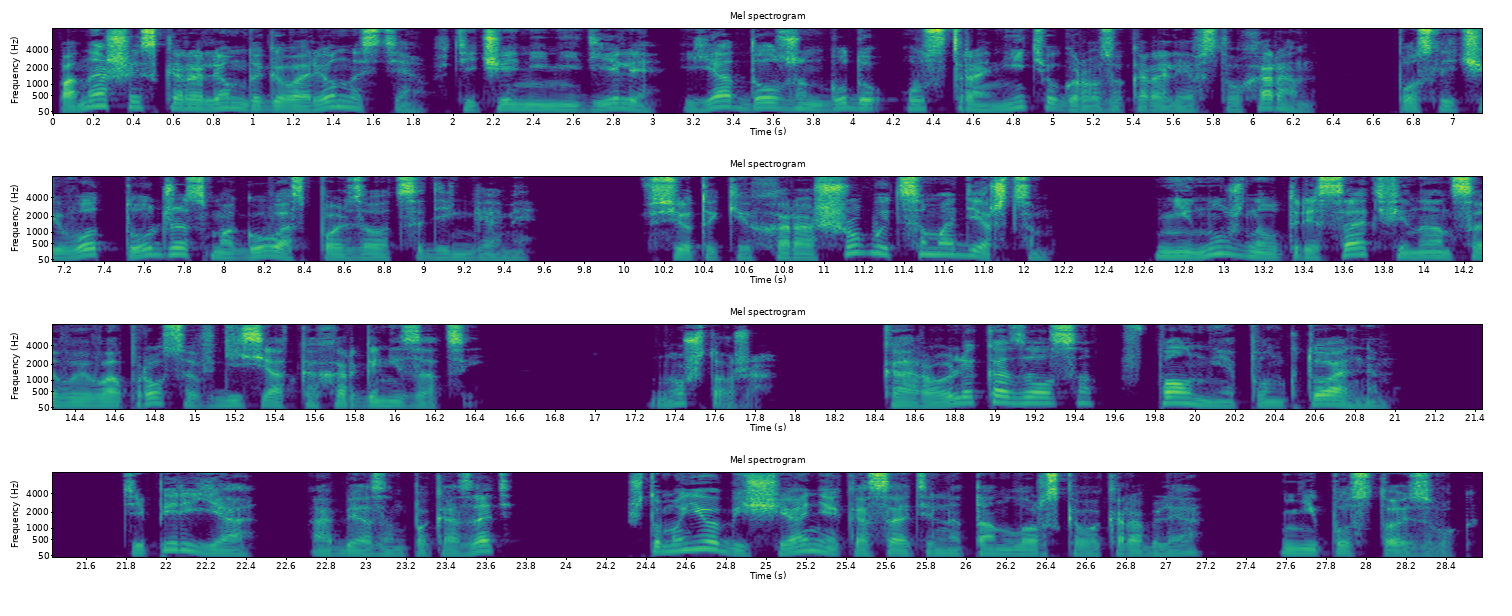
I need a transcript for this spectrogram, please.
По нашей с королем договоренности, в течение недели я должен буду устранить угрозу королевству Харан, после чего тут же смогу воспользоваться деньгами. Все-таки хорошо быть самодержцем. Не нужно утрясать финансовые вопросы в десятках организаций. Ну что же, король оказался вполне пунктуальным. Теперь я обязан показать, что мое обещание касательно танлорского корабля не пустой звук.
